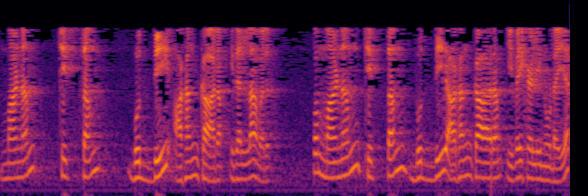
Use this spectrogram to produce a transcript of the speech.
மனம் சித்தம் புத்தி அகங்காரம். இதெல்லாம் வருது. இப்ப மனம் சித்தம் புத்தி அகங்காரம் இவைகளினுடைய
